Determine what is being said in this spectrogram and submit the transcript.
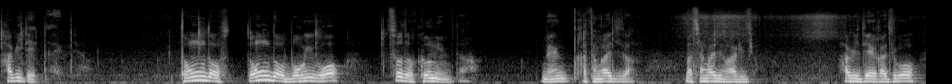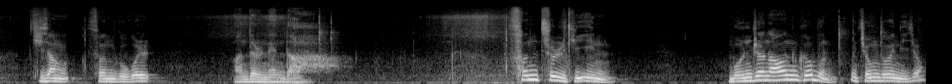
합의되어 있다. 이거죠. 동도, 동도 목이고 서도 금입니다. 맨 같은 가지다. 마찬가지 말이죠. 합의되어 가지고 지상 선국을 만들어낸다. 선출기인 먼저 나온 그분 정도인이죠.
